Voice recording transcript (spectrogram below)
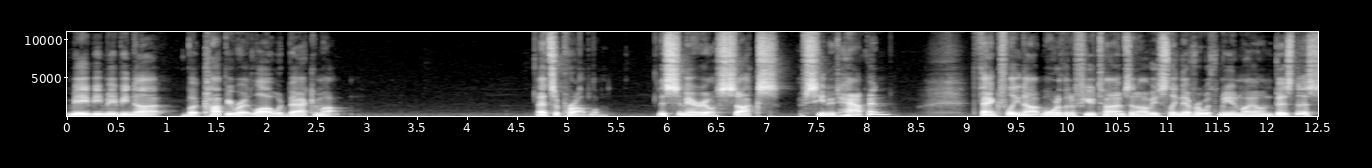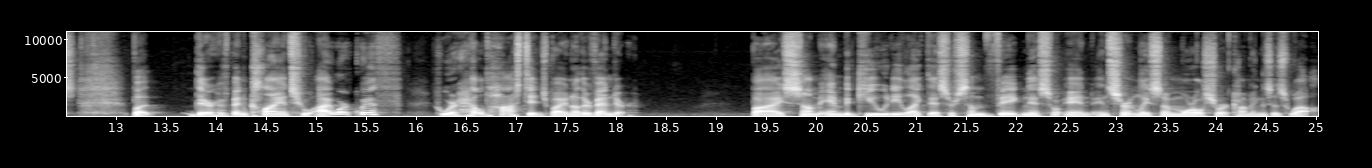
Maybe, maybe not, but copyright law would back him up. That's a problem. This scenario sucks. I've seen it happen. Thankfully, not more than a few times, and obviously never with me in my own business. But there have been clients who I work with who were held hostage by another vendor by some ambiguity like this or some vagueness or, and, and certainly some moral shortcomings as well.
